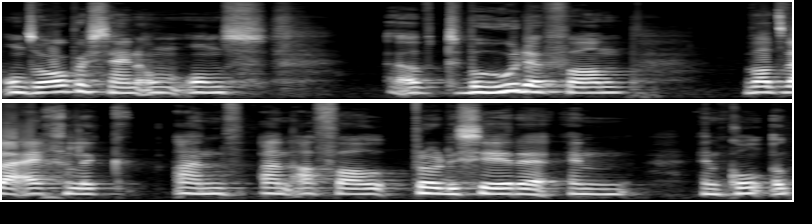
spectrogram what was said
ontworpen zijn om ons te behoeden van wat wij eigenlijk aan, aan afval produceren en, en con,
